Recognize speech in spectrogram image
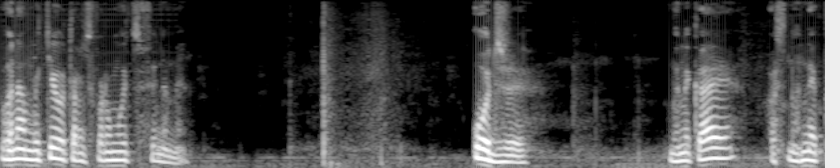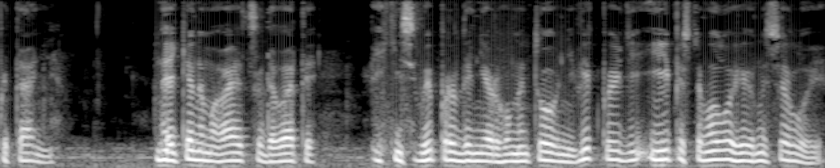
Вона миттєво трансформується в феномен. Отже, виникає основне питання, на яке намагається давати якісь виправдані, аргументовані відповіді і епістемологія, і гносеологія.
